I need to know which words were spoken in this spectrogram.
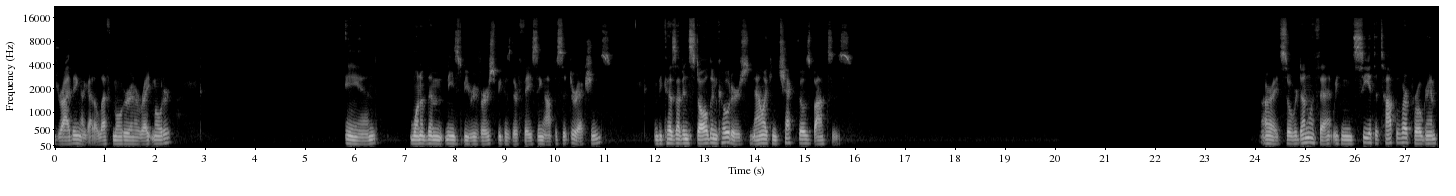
driving, I got a left motor and a right motor. And one of them needs to be reversed because they're facing opposite directions. And because I've installed encoders, now I can check those boxes. Alright, so we're done with that. We can see at the top of our program,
